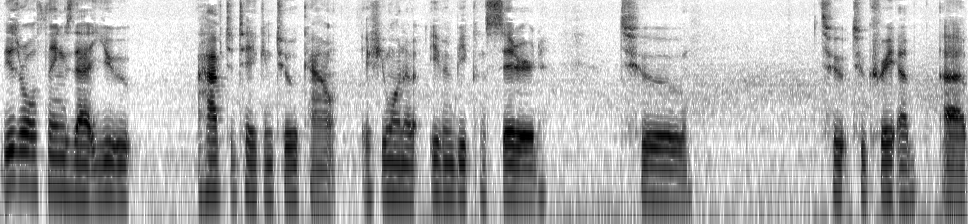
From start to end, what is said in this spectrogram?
These are all things that you have to take into account if you want to even be considered to to to create a, a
